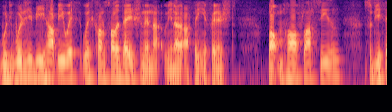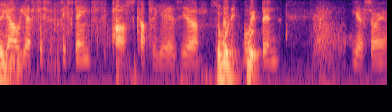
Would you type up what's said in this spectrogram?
Would would you be happy with, with consolidation? And you know, I think you finished bottom half last season. So do you think? Yeah, oh, yeah, fifteenth past couple of years. Yeah. So would, we've would, been. Yeah, sorry. I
